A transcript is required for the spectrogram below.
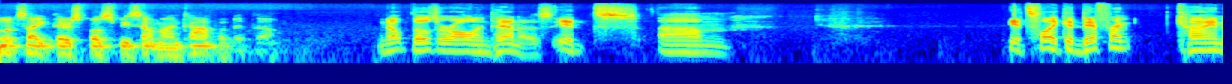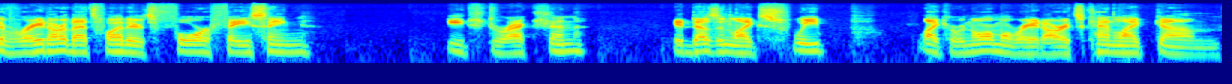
looks like there's supposed to be something on top of it, though. Nope, those are all antennas. It's um, it's like a different kind of radar. That's why there's four facing each direction. It doesn't like sweep like a normal radar. It's kind of like um,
